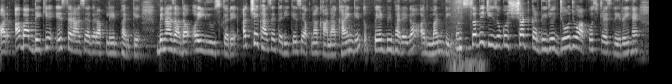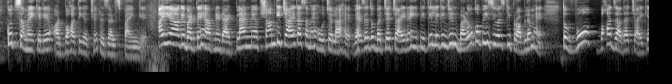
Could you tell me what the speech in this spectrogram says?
और अब आप देखिए, इस तरह से अगर आप प्लेट भर के बिना ज़्यादा ऑयल यूज़ करें, अच्छे खासे तरीके से अपना खाना खाएँगे तो पेट भी भरेगा और मन भी। उन सभी चीज़ों को शट कर दीजिए जो जो आपको स्ट्रेस दे रही हैं, कुछ समय के लिए और बहुत ही अच्छे रिजल्ट्स पाएँगे। आइए आगे बढ़ते हैं अपने डाइट प्लान में। अब शाम की चाय का समय हो चला है। वैसे तो बच्चे चाय नहीं पीते, लेकिन जिन बड़ों को पीसीओएस की प्रॉब्लम है तो वो बहुत ज़्यादा चाय के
